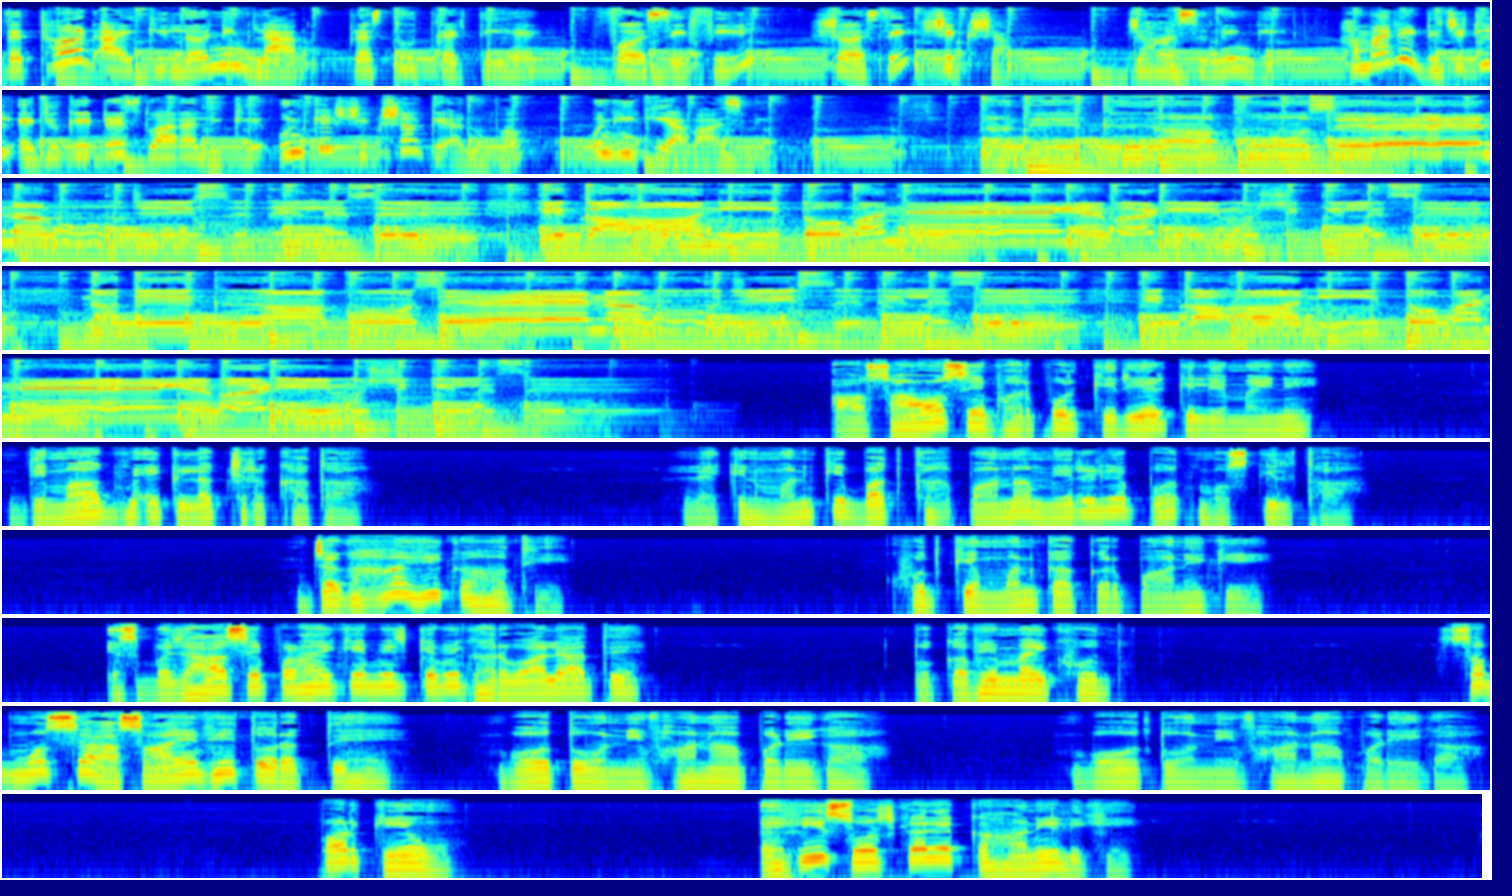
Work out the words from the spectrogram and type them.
The third आई की learning lab प्रस्तुत करती है फ से फ़ील्ड श से शिक्षा। जहाँ सुनेंगे हमारे डिजिटल एजुकेटर्स द्वारा लिखे उनके शिक्षा के अनुभव उन्हीं की आवाज़ में। न देख आँखों से बूझ इस दिल से। ये कहानी तो बने ये बड़ी मुश्किल से। देख से आशाओं से भरपूर करियर के लिए मैंने दिमाग में एक लक्ष्य रखा था। लेकिन मन की बात कह पाना मेरे लिए बहुत मुश्किल था। जगह ही कहाँ थी? खुद के मन का कर पाने की। इस वजह से पढ़ाई के बीच कभी घर वाले आते तो कभी मैं खुद। सब मुझसे आशाएँ भी तो रखते हैं, वो तो निभाना पड़ेगा। वो तो निभाना पड़ेगा। पर क्यों? यही सोचकर एक कहानी लिखी।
